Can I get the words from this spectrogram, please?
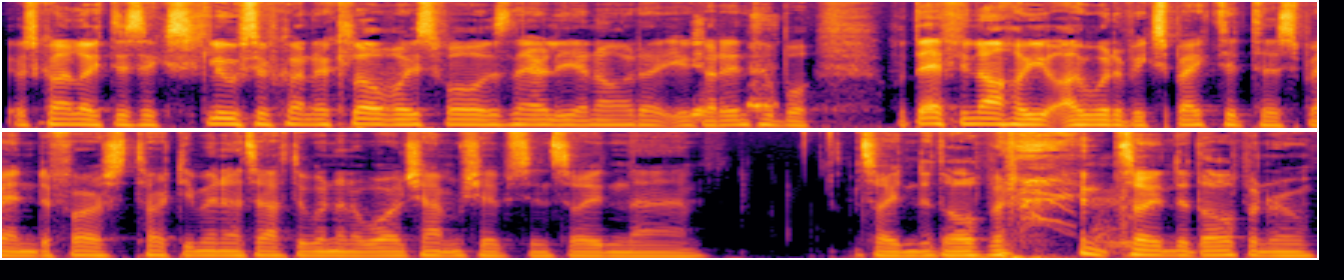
It was kind of like this exclusive kind of club, I suppose, nearly, you know, that you got into, but but definitely not how you, I would have expected to spend the first thirty minutes after winning the world championships inside in um, inside the doping inside the doping room.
